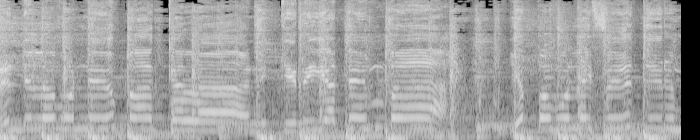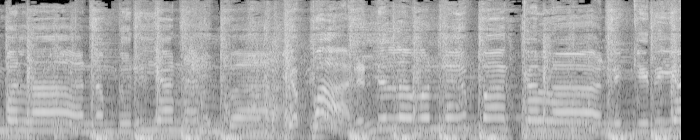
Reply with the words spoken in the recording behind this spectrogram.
ரெண்டுல ஒண்ணு பார்க்கலாம். நிக்கிறியா தெம்ப? நினைக்கிறியா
